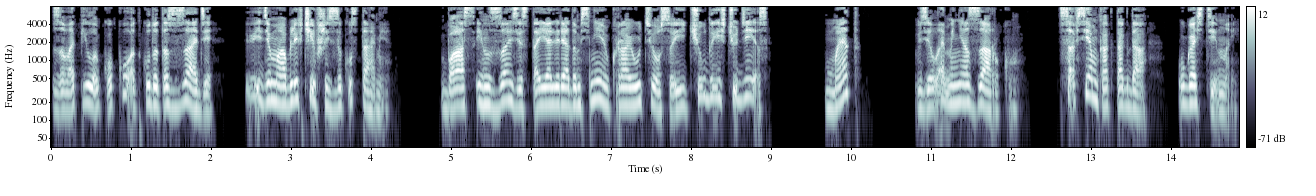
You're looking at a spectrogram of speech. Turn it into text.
Завопила Коко откуда-то сзади, видимо, облегчившись за кустами. Бас и Нзази стояли рядом с ней у края утеса, и чудо из чудес. Мэт взяла меня за руку, совсем как тогда, у гостиной.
